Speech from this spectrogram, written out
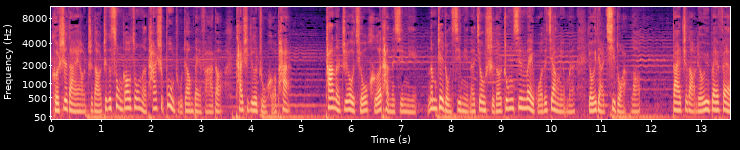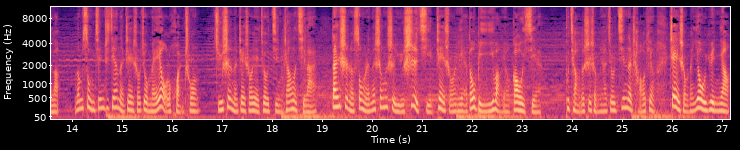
可是大家要知道，这个宋高宗呢，他是不主张北伐的，他是一个主和派，他呢只有求和谈的心理。那么这种心理呢，就使得忠心为国的将领们有一点气短了。大家知道刘裕被废了，那么宋金之间呢，这时候就没有了缓冲，局势呢这时候也就紧张了起来。但是呢，宋人的声势与士气这时候也都比以往要高一些。不巧的是什么呀？就是金的朝廷这时候呢又酝酿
